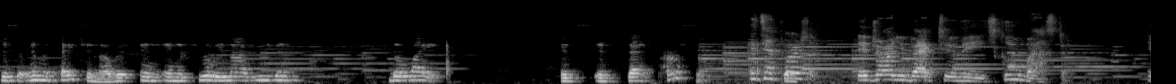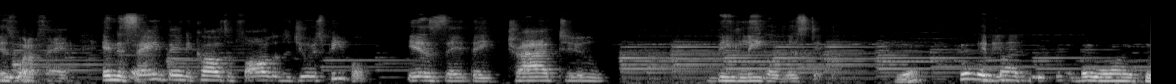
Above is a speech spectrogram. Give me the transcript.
just an imitation of it, and, and it's really not even the light. It's it's that person. It's that person. They're drawing you back to the schoolmaster, is what I'm saying. And the same thing that caused the fall of the Jewish people is that they tried to be legalistic. Yeah. And they tried to, they wanted to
